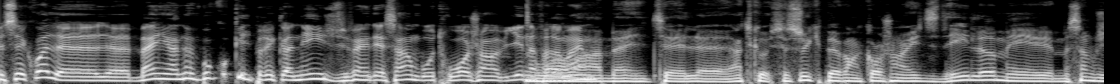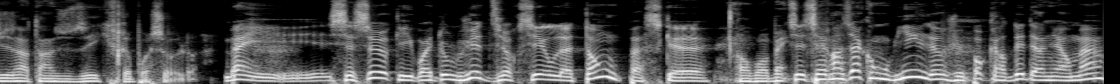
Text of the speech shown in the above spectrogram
Mais c'est quoi le, le- Ben, il y en a beaucoup qui le préconisent du 20 décembre au 3 janvier, de Ouais, même. ben, le- en tout cas, c'est sûr qu'ils peuvent encore changer d'idée, là, mais il me semble que je les ai entendus dire qu'ils ne feraient pas ça. Là. Ben, c'est sûr qu'il va être obligé de durcir le ton parce que On va bien. c'est rendu à combien, là? J'ai pas regardé dernièrement.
